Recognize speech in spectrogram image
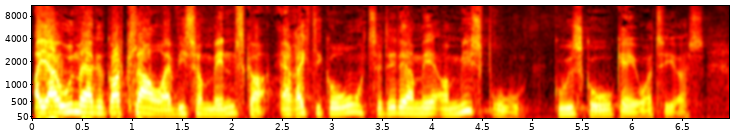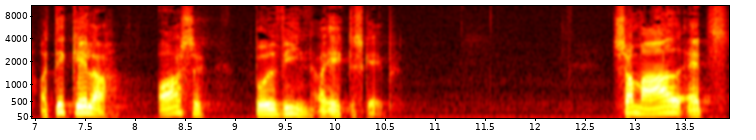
Og jeg er udmærket godt klar over, at vi som mennesker er rigtig gode til det der med at misbruge Guds gode gaver til os. Og det gælder også både vin og ægteskab. Så meget, at,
